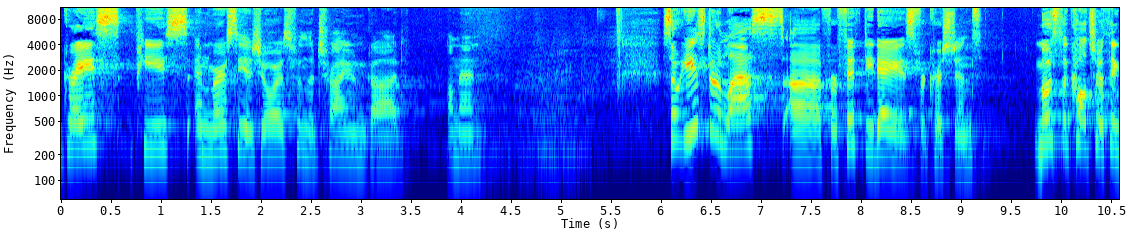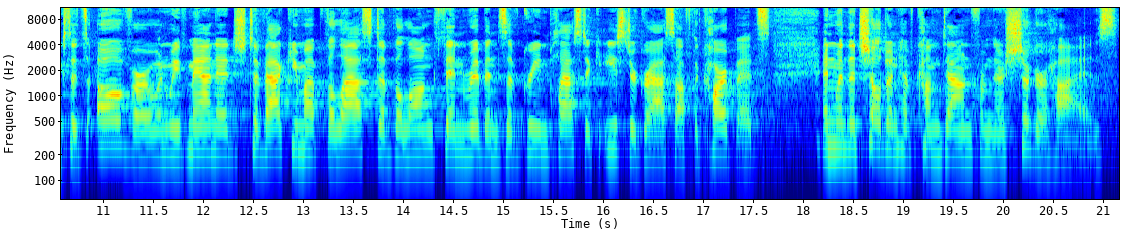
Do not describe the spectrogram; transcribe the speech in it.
Grace, peace, and mercy is yours from the triune God. Amen. So, Easter lasts uh, for 50 days for Christians. Most of the culture thinks it's over when we've managed to vacuum up the last of the long, thin ribbons of green plastic Easter grass off the carpets, and when the children have come down from their sugar highs.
